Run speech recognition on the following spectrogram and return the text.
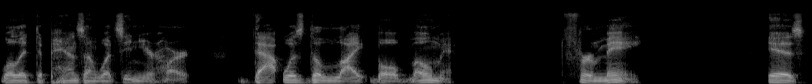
Well, it depends on what's in your heart. That was the light bulb moment for me is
